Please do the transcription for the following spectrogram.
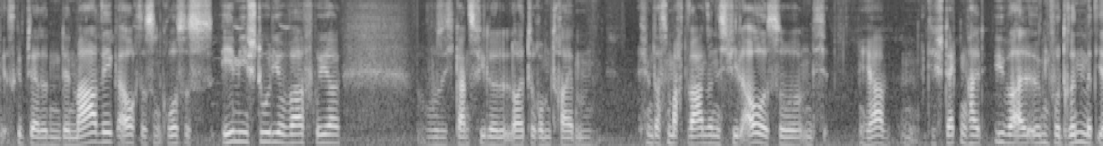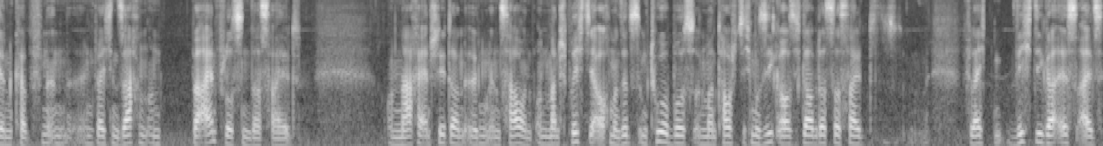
Es gibt ja den, den Marweg auch, das ein großes EMI-Studio war früher wo sich ganz viele Leute rumtreiben. Ich finde, das macht wahnsinnig viel aus. So. Und ich, ja, die stecken halt überall irgendwo drin mit ihren Köpfen in irgendwelchen Sachen und beeinflussen das halt. Und nachher entsteht dann irgendein Sound. Und man spricht ja auch, man sitzt im Tourbus und man tauscht sich Musik aus. Ich glaube, dass das halt vielleicht wichtiger ist, als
